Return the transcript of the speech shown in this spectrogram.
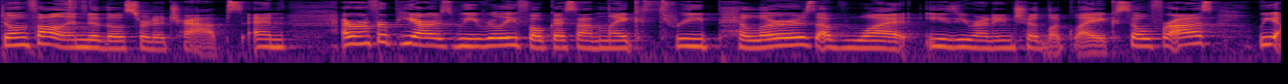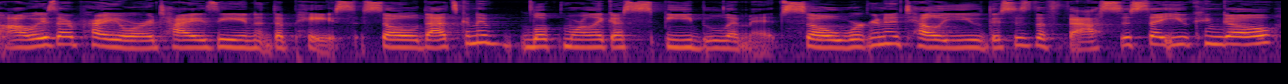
Don't fall into those sort of traps. And I Run for PRs, we really focus on like three pillars of what easy running should look like. So for us, we always are prioritizing the pace. So that's going to look more like a speed limit. So we're going to tell you this is the fastest that you can go,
